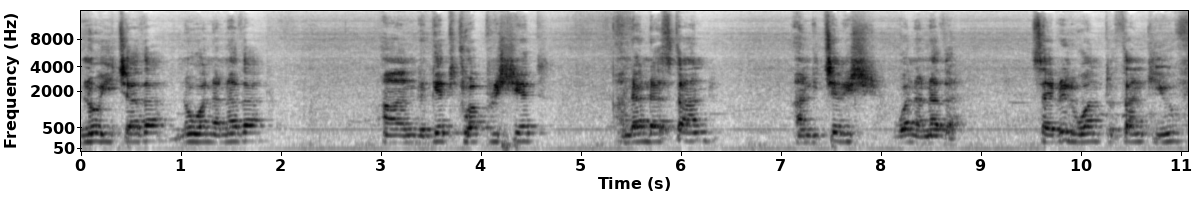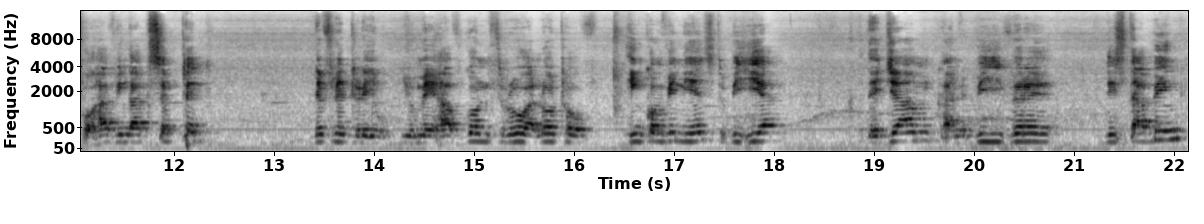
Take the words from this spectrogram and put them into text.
know each other, know one another, and get to appreciate and understand and cherish one another. So I really want to thank you for having accepted. Definitely you may have gone through a lot of inconvenience to be here. The jam can be very disturbing,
